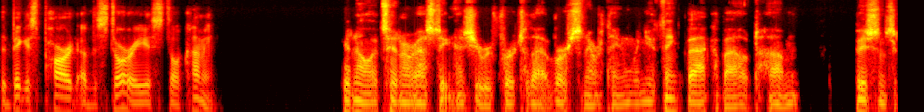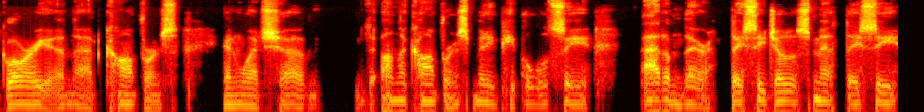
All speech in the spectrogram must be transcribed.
the biggest part of the story is still coming. You know, it's interesting as you refer to that verse and everything. When you think back about um, Visions of Glory and that conference, in which um, on the conference, many people will see Adam there. They see Joseph Smith. They see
